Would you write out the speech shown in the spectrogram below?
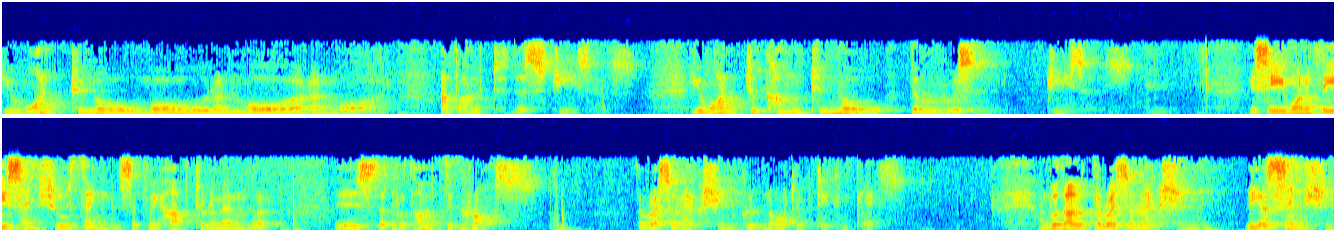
You want to know more and more and more about this Jesus. You want to come to know the risen Jesus. You see, one of the essential things that we have to remember is that without the cross, the resurrection could not have taken place. And without the resurrection, the ascension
